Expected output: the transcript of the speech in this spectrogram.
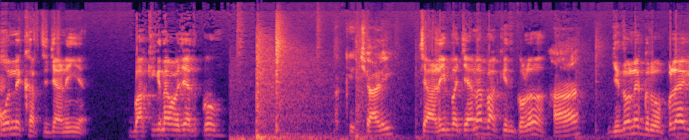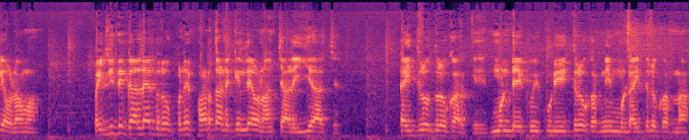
ਉਹਨੇ ਖਰਚ ਜਾਣੀ ਆ ਬਾਕੀ ਕਿੰਨਾ ਬਚਿਆ ਤੇ ਕੋ ਬਾਕੀ 40 40 ਬਚਿਆ ਨਾ ਬਾਕੀ ਦੇ ਕੋਲ? ਹਾਂ। ਜਦੋਂ ਨੇ ਗਰੁੱਪ ਲੈ ਕੇ ਆਉਣਾ ਵਾ। ਪਹਿਲੀ ਤੇ ਗੱਲ ਹੈ ਗਰੁੱਪ ਨੇ ਫੜ ਦੜ ਕੇ ਲਿਆਉਣਾ 40000 ਚ। ਇਧਰ ਉਧਰੋਂ ਕਰਕੇ ਮੁੰਡੇ ਕੋਈ ਕੁੜੀ ਇਧਰੋਂ ਕਰਨੀ ਮੁੰਡਾ ਇਧਰੋਂ ਕਰਨਾ।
